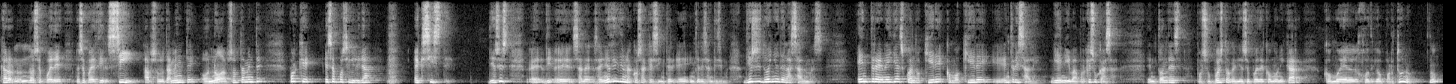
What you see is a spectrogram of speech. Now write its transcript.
Claro, no, se puede, no se puede decir sí absolutamente o no absolutamente, porque esa posibilidad existe. Dios es. Eh, eh, San, Ignacio dice una cosa que es eh, interesantísima. Dios es dueño de las almas. Entra en ellas cuando quiere, como quiere, entra y sale. Bien y va, porque es su casa. Entonces, por supuesto que Dios se puede comunicar como Él juzgue oportuno. ¿no?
